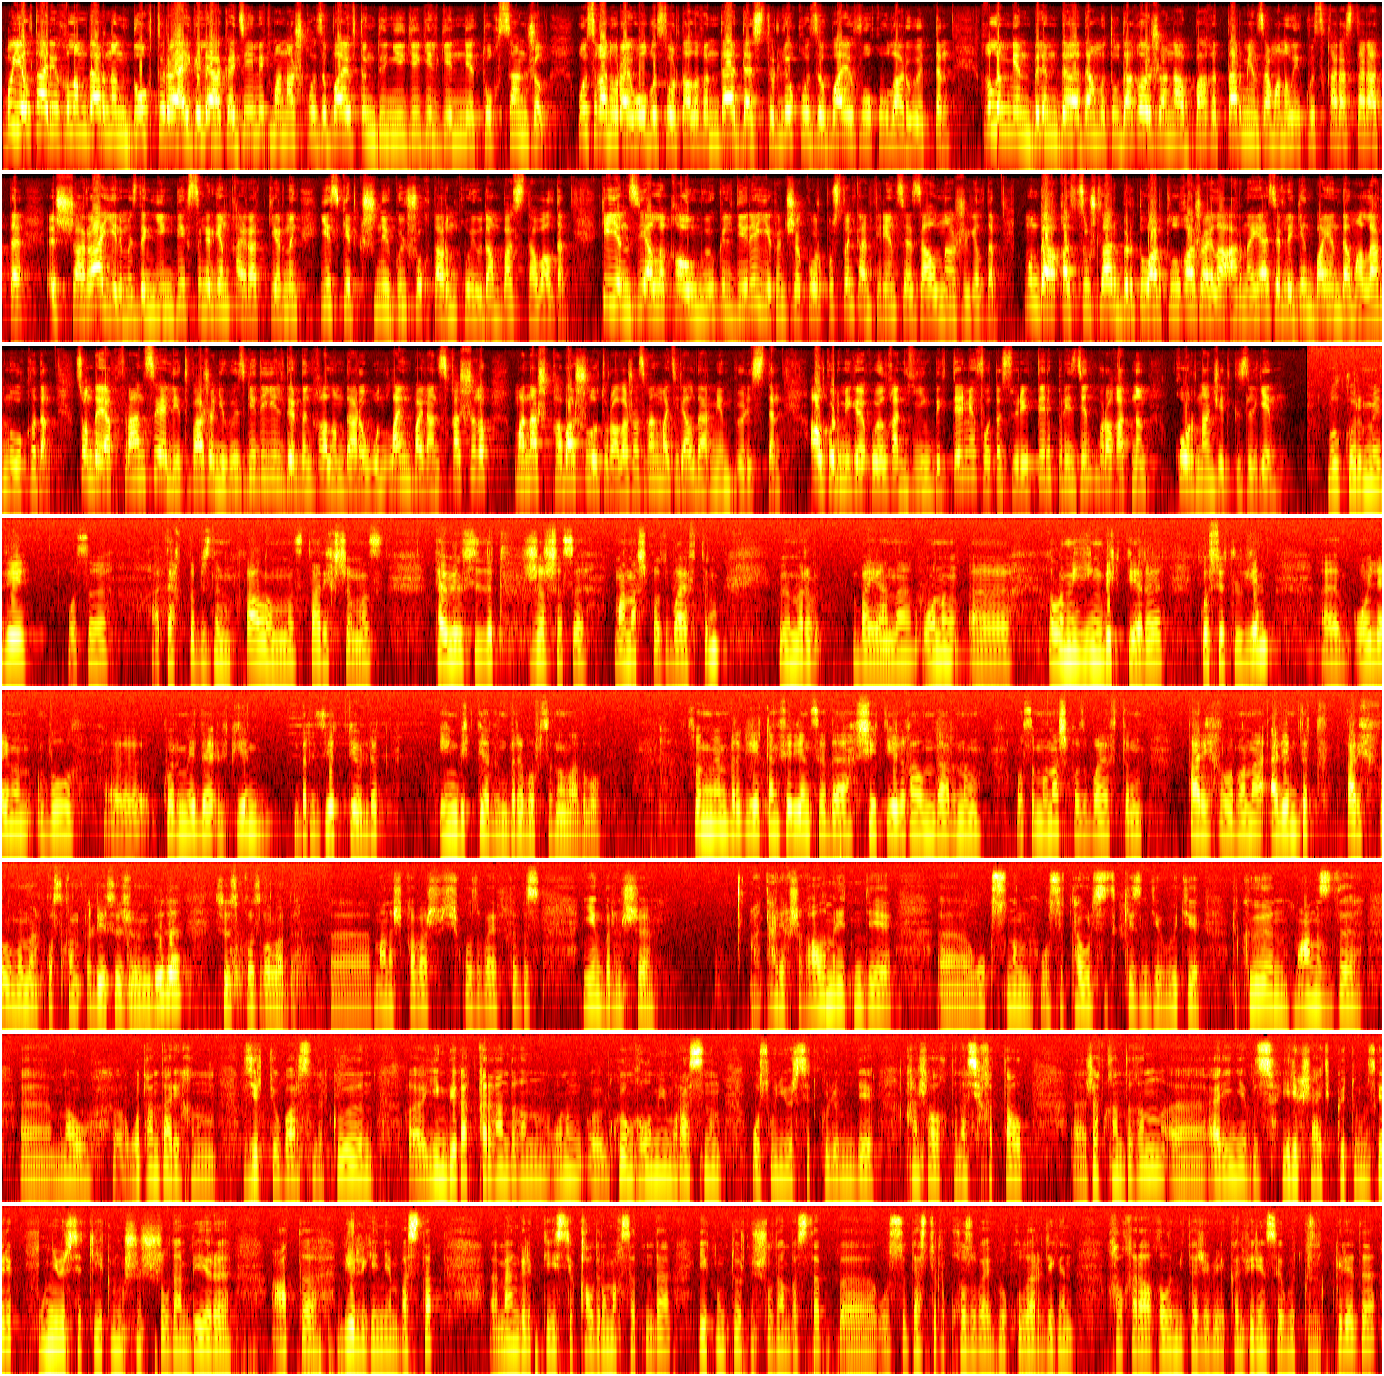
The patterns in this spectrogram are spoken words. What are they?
Бұйыл тарих ғылымдарының докторы әйгілі академик Манаш Қозыбаевтың дүниеге келгеніне 90 жыл. Осыған орай облыс орталығында дәстүрлі Қозыбаев оқулары өтті. Ғылым мен білімді дамытудағы жаңа бағыттар мен заманауи көзқарастар атты іс-шара еліміздің еңбек сіңірген қайраткерінің ескерткішіне гүл шоқтарын қоюдан бастау алды. Кейін зиялы қауым өкілдері екінші корпустың конференция залына жиылды. Мұнда қатысушылар біртуар тұлға жайлы арнайы әзірлеген баяндамаларын оқыды. Сондай-ақ Франция, Литва және өзге де елдердің ғалымдары онлайн байланысқа шығып, Манаш Қабашұлы туралы жазған материалдармен бөлісті. Ал көрмеге қойылған еңбектер мен фотосуреттер президент мұрағатының қорынан жеткізілген. Бұл көрмеде осы атақты біздің ғалымымыз, тарихшымыз, тәуелсіздік жыршысы Манаш Қозыбаевтың өмір баяны, оның ғылыми еңбектері көрсетілген. Ойлаймын, бұл көрмеде үлкен бір зерттеулік еңбектердің бірі болып саналады бұл. Сонымен бірге конференцияда шет ел ғалымдарының осы Манаш Қозыбаевтың тарих ғылымына, әлемдік тарих ғылымына қосқан үлесі жөнінде де сөз қозғалады. Манаш Қозыбаевты біз ең бірінші тарихшы ғалым ретінде ол кісінің осы тәуелсіздік кезінде өте үлкен маңызды мынау отан тарихын зерттеу барысында үлкен еңбек атқарғандығын оның үлкен ғылыми мұрасының осы университет көлемінде қаншалықты насихатталып жатқандығын әрине біз ерекше айтып кетуіміз керек. Университетке 2003 жылдан бері аты берілгеннен бастап мәңгілікке есте қалдыру мақсатында 2004 жылдан бастап осы дәстүрлі қозыбаев оқулары деген халықаралық ғылыми тәжірибелік конференция өткізіліп келеді.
